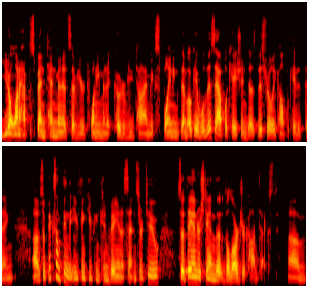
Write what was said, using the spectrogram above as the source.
you don't want to have to spend 10 minutes of your 20 minute code review time explaining to them, okay, well this application does this really complicated thing. Um, so pick something that you think you can convey in a sentence or two so that they understand the, the larger context. Um,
